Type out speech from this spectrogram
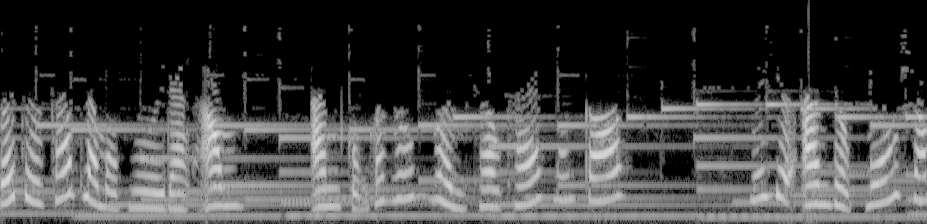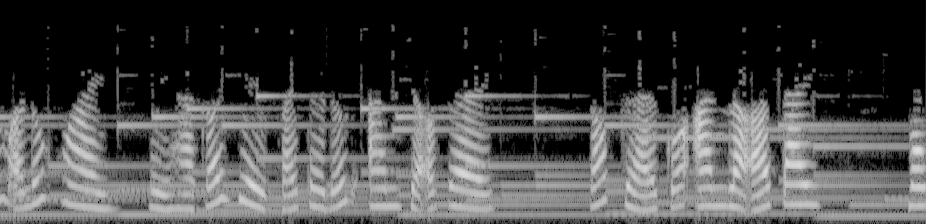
Với tư cách là một người đàn ông, anh cũng có thứ mình khao khát muốn có. Nếu như anh thật muốn sống ở nước ngoài, thì hà có gì phải từ nước Anh trở về. Gốc rễ của anh là ở đây. Một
